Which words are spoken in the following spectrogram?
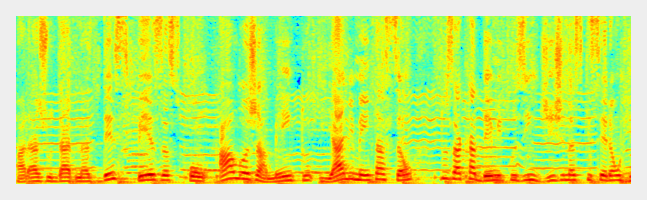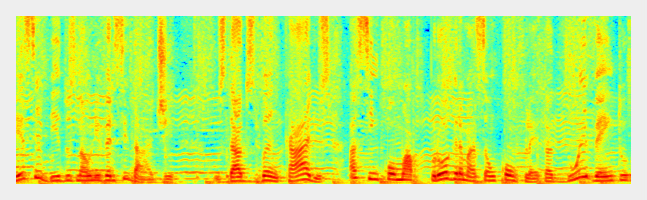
para ajudar nas despesas com alojamento e alimentação dos acadêmicos indígenas que serão recebidos na universidade. Os dados bancários, assim como a programação completa do evento,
